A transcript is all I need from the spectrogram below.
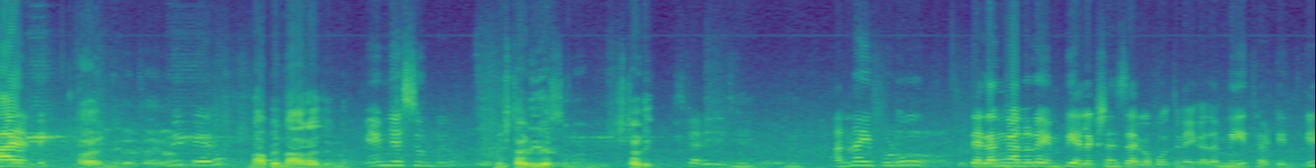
హాయ్ అండి. హాయ్ అండి. మీ పేరు? నా పేరు నాగరాజ్ అండి. ఏం చేస్తుంటారు? నేను స్టడీ చేస్తున్నాను స్టడీ. స్టడీ చేస్తుంటారు అన్న ఇప్పుడు తెలంగాణలో ఎంపీ ఎలక్షన్స్ జరగబోతున్నాయి కదా మే థర్టీన్త్కి.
